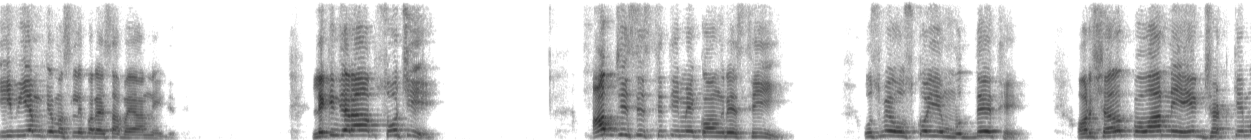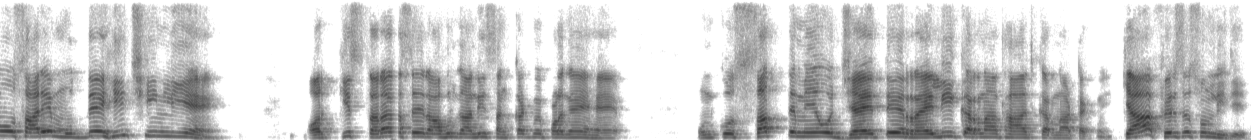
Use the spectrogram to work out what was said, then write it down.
ईवीएम के मसले पर ऐसा बयान नहीं देते। लेकिन जरा आप सोचिए, अब जिस स्थिति में कांग्रेस थी, उसमें उसको ये मुद्दे थे, और शरद पवार ने एक झटके में वो सारे मुद्दे ही छीन लिए हैं, और किस तरह से राहुल गांधी संकट में पड़ गए हैं उनको सत्य में वो जयते रैली करना था आज कर्नाटक में। क्या? फिर से सुन लीजिए।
